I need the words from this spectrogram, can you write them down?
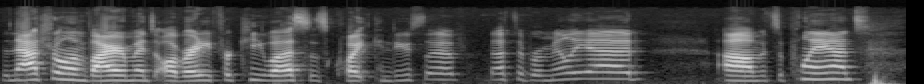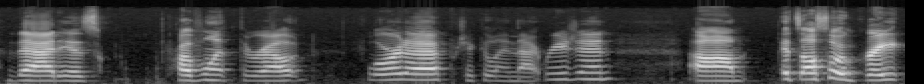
The natural environment already for Key West is quite conducive. That's a bromeliad. Um, it's a plant that is prevalent throughout Florida, particularly in that region. Um, it's also a great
